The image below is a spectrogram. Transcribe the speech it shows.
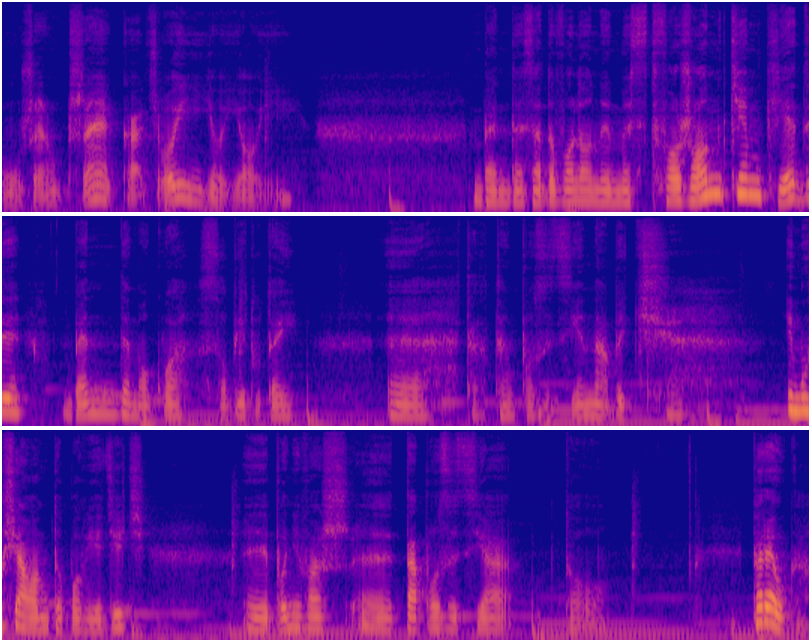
muszę czekać? Oj, oj, oj. Będę zadowolonym stworzonkiem, kiedy będę mogła sobie tutaj e, tę pozycję nabyć. I musiałam to powiedzieć, e, ponieważ e, ta pozycja to perełka.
